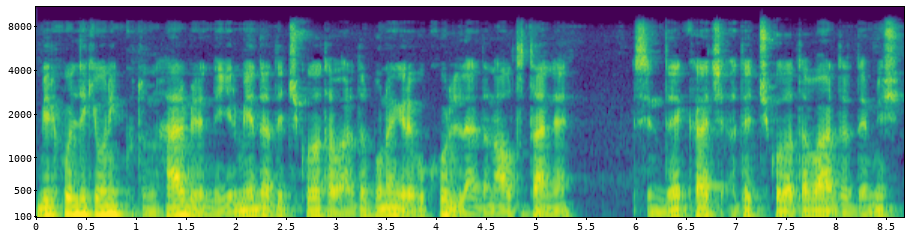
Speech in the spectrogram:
Bir kolideki 12 kutunun her birinde 27 adet çikolata vardır. Buna göre bu kolilerden 6 tanesinde kaç adet çikolata vardır demiş.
